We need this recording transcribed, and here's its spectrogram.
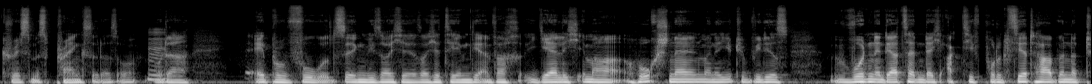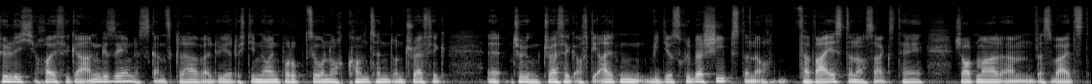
Christmas Pranks oder so. Hm. Oder April Fools, irgendwie solche, solche Themen, die einfach jährlich immer hochschnellen. Meine YouTube-Videos wurden in der Zeit, in der ich aktiv produziert habe, natürlich häufiger angesehen. Das ist ganz klar, weil du ja durch die neuen Produktionen auch Content und Traffic, äh, Entschuldigung, Traffic auf die alten Videos rüberschiebst und auch verweist und auch sagst, hey, schaut mal, ähm, das war jetzt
